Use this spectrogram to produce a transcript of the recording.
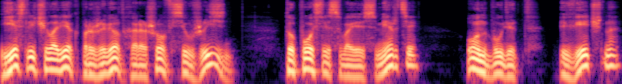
Если человек проживет хорошо всю жизнь, то после своей смерти он будет вечно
